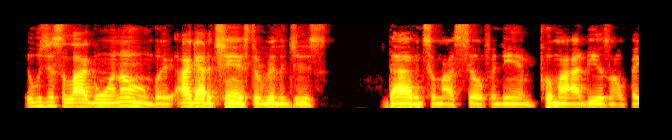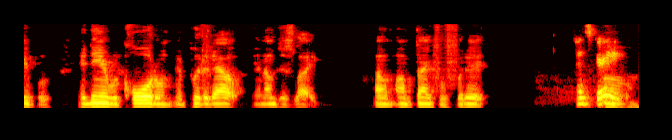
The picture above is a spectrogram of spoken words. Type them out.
it was just a lot going on. But I got a chance to really just dive into myself and then put my ideas on paper and then record them and put it out. And I'm just like, I'm I'm thankful for that. that's great Um,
